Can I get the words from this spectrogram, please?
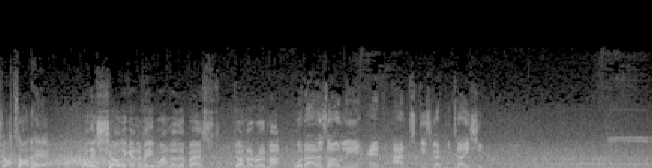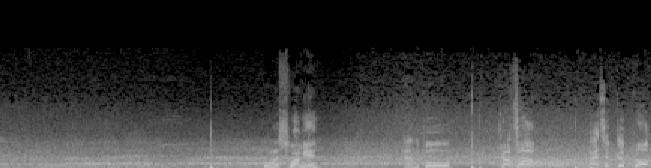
shots on here. Well, he's surely going to be one of the best, Donnarumma. Well, that has only enhanced his reputation. Corner swung in. And the ball... Shot on! That's a good block.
